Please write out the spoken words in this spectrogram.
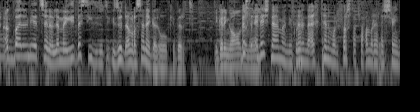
عقبال المية سنة لما بس يزيد- عمره سنة قال أوه كبرت. You're getting older بس. ليش دائما يقولون اغتنموا الفرصة في عمر العشرين؟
